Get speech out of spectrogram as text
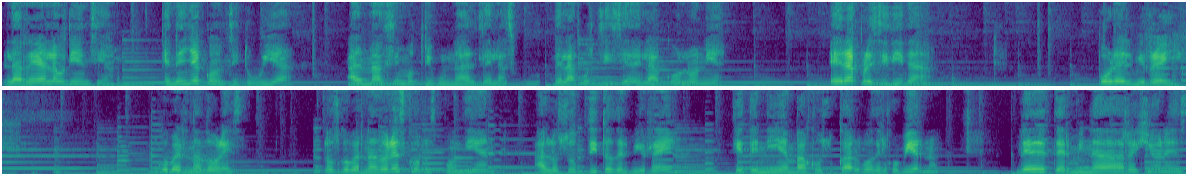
La Real Audiencia, en ella constituía al máximo tribunal de, de la justicia de la colonia. Era presidida por el virrey. Gobernadores. Los gobernadores correspondían a los súbditos del virrey que tenían bajo su cargo del gobierno de determinadas regiones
